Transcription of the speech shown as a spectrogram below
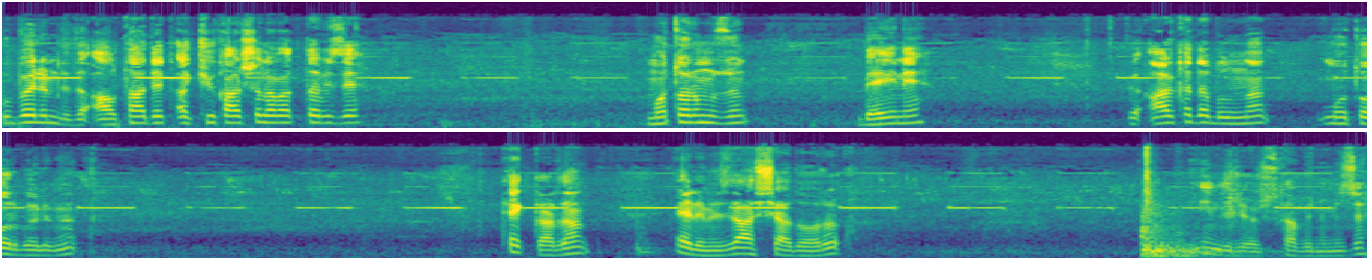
Bu bölümde de 6 adet akü karşılamakta bizi. Motorumuzun beyni ve arkada bulunan motor bölümü. Tekrardan elimizle aşağı doğru indiriyoruz kabinimizi.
